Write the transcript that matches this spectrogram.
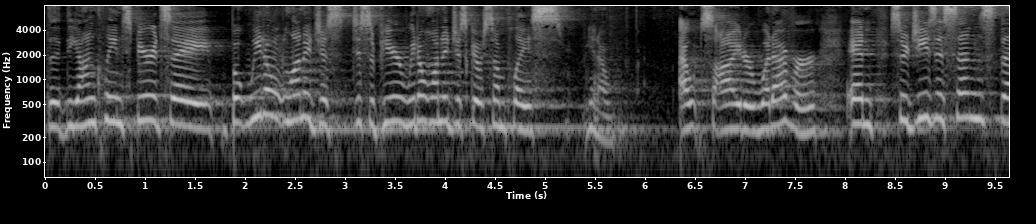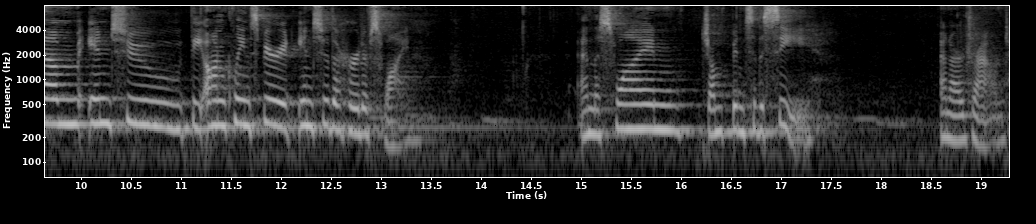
the, the unclean spirits say, But we don't want to just disappear. We don't want to just go someplace, you know, outside or whatever. And so Jesus sends them into the unclean spirit into the herd of swine. And the swine jump into the sea and are drowned.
